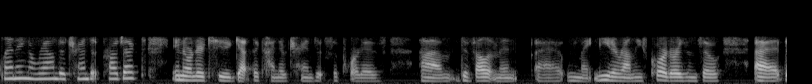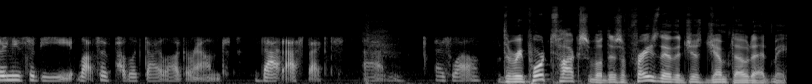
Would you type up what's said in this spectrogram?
planning around a transit project in order to get the kind of transit supportive um, development uh, we might need around these corridors. And so uh, there needs to be lots of public dialogue around that aspect. Um, as well. The report talks about, there's a phrase there that just jumped out at me.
